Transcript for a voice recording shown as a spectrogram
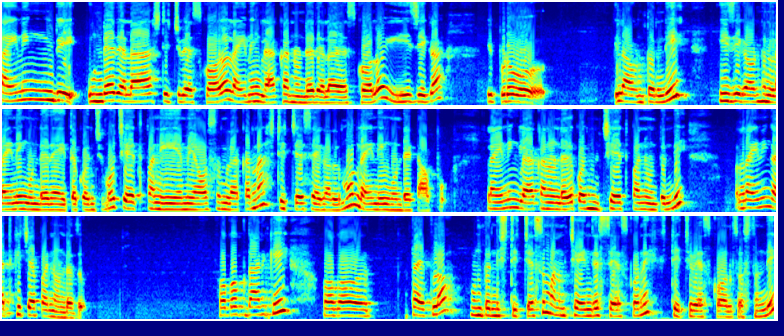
లైనింగ్ది ఉండేది ఎలా స్టిచ్ వేసుకోవాలో లైనింగ్ లేకుండా ఉండేది ఎలా వేసుకోవాలో ఈజీగా ఇప్పుడు ఇలా ఉంటుంది. ఈజీగా ఉంటుంది లైనింగ్ ఉండేది అయితే కొంచెము. చేతి పని ఏమీ అవసరం లేకుండా స్టిచ్ చేసేయగలము లైనింగ్ ఉండే టాపు. లైనింగ్ లేకుండా ఉండేది కొంచెం చేతి పని ఉంటుంది. లైనింగ్ అతికిచ్చే పని ఉండదు. ఒక్కొక్క దానికి ఒక్కొక్క టైప్లో ఉంటుంది స్టిచ్చెస్ మనం చేంజెస్ చేసుకొని స్టిచ్ వేసుకోవాల్సి వస్తుంది.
